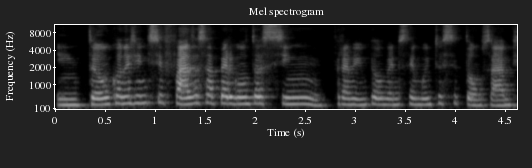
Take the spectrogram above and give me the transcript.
Então, quando a gente se faz essa pergunta assim, para mim, pelo menos, tem muito esse tom, sabe?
